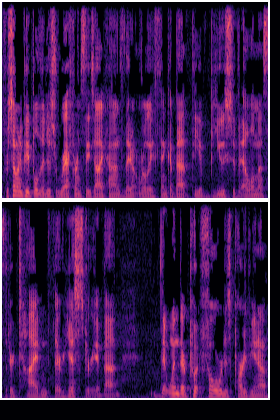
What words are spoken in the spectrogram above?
For so many people that just reference these icons, they don't really think about the abusive elements that are tied into their history. About that when they're put forward as part of, you know,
